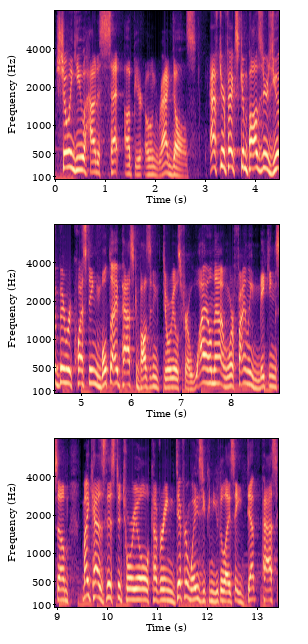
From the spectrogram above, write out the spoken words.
showing you how to set up your own ragdolls. After Effects compositors, you have been requesting multi-pass compositing tutorials for a while now, and we're finally making some. Mike has this tutorial covering different ways you can utilize a depth pass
